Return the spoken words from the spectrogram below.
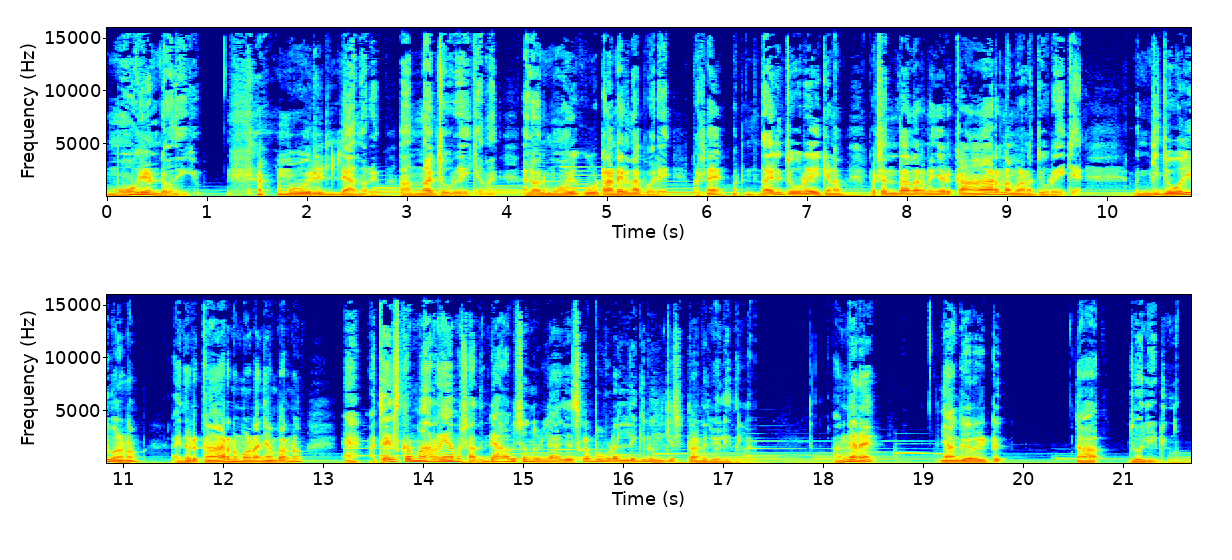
മോരുണ്ടോയെന്ന് ചോദിക്കും. മോരില്ല എന്ന് പറയും. അന്നാ ചോറ് കഴിക്കുന്നത് അല്ല അവന് മോര് കൂട്ടാണ്ടിരുന്നാൽ പോരെ. പക്ഷേ എന്തായാലും ചോറ് കഴിക്കണം. പക്ഷെ എന്താന്ന് പറഞ്ഞു കഴിഞ്ഞാൽ ഒരു കാരണം വേണം ചോറ് കഴിക്കാൻ. അപ്പം എനിക്ക് ജോലി വേണം. അതിനൊരു കാരണം വേണം. ഞാൻ പറഞ്ഞു ഏ അജയ് സ്ക്രബ് അറിയാം. പക്ഷെ അതിന്റെ ആവശ്യമൊന്നുമില്ല. അജയ് സ്ക്രബ് ഇവിടെ അല്ലെങ്കിലും എനിക്ക് ഇഷ്ടമാണ് ജോലി എന്നുള്ളത്. അങ്ങനെ ഞാൻ കയറിയിട്ട് ആ ജോലി ഇരുന്നു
